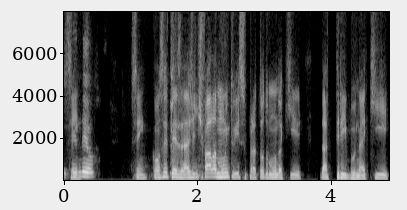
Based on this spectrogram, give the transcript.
Sim. Entendeu? Sim, com certeza. A gente fala muito isso para todo mundo aqui da tribo, né? Que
